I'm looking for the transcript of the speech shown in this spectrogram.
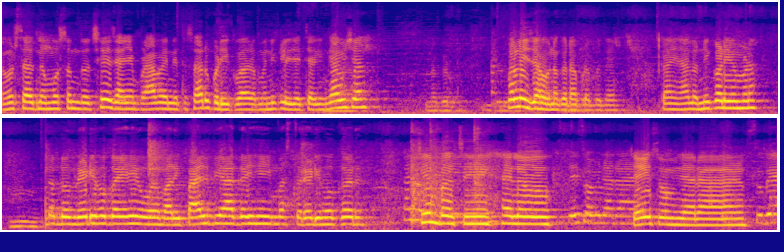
વરસાદનો મોસમ તો છે જ અહીંયા પણ આવે નહીં તો સારું ઘડીક વાર નીકળી જાય ત્યાં. ગાવી ચાલ નગર ભલી जाओ नगर આપણે બધા कहीं हालो निकलिए हमारा હમ. सब लोग रेडी हो गए हैं और हमारी पायल भी आ गई है मस्त रेडी होकर सिंपल सी हेलो जय स्वामीनारायण जय स्वामीनारायण सुबह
